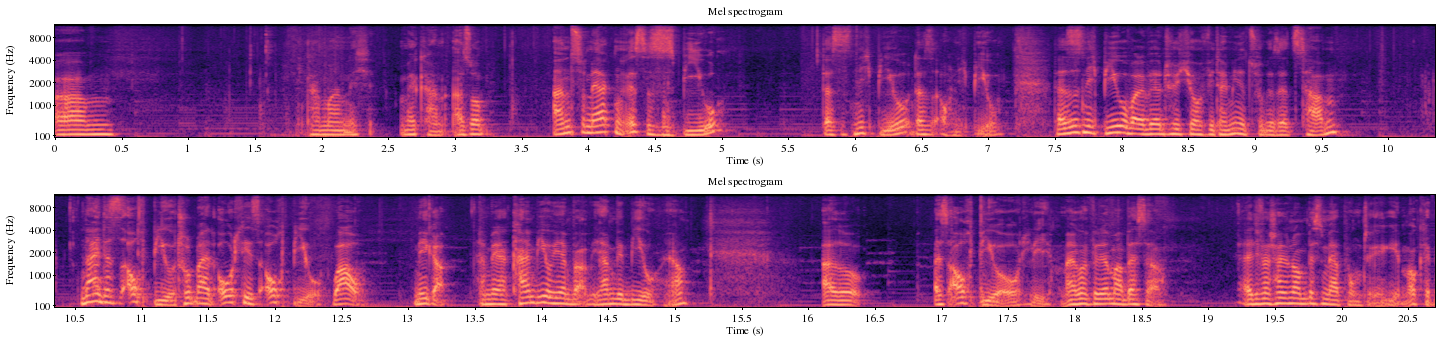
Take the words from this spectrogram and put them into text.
Ähm, kann man nicht meckern. Also anzumerken ist, es ist Bio. Das ist nicht Bio, das ist auch nicht Bio. Das ist nicht Bio, weil wir natürlich auch Vitamine zugesetzt haben. Nein, das ist auch Bio. Tut mir leid, Oatly ist auch Bio. Wow, mega. Haben wir kein Bio, hier haben wir Bio. Ja? Also, ist auch Bio Oatly. Mein Gott, wird immer besser. Hätte ich wahrscheinlich noch ein bisschen mehr Punkte gegeben. Okay.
